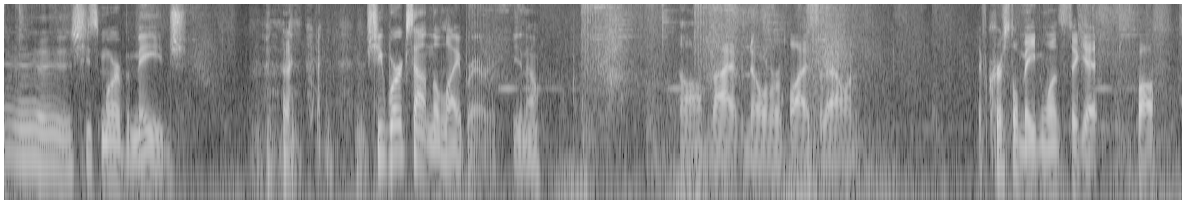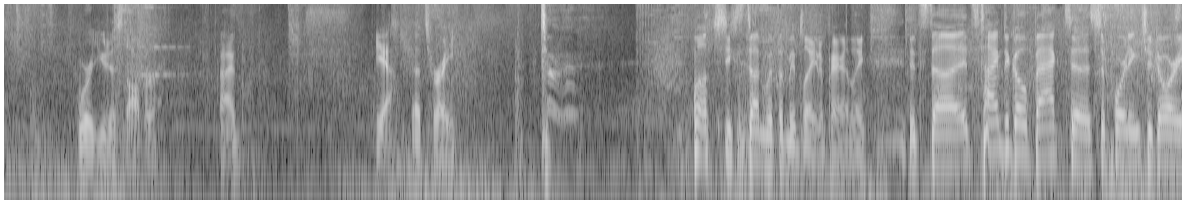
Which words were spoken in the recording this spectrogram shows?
Uh, she's more of a mage. she works out in the library, you know. Um, I have no replies to that one. If Crystal Maiden wants to get buff, who are you to stop her? I, Yeah, that's right. well, she's done with the mid lane apparently. It's uh, it's time to go back to supporting Chidori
